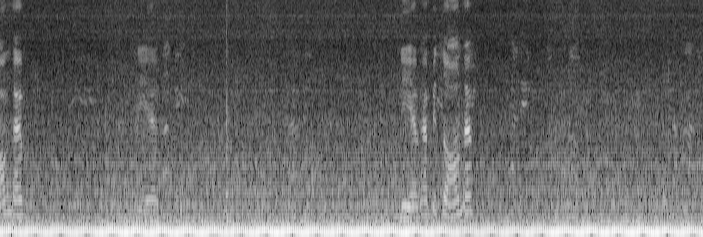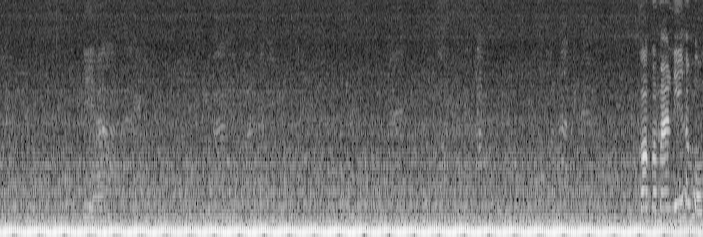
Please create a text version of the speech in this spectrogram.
2ครับ นี่ครับ นี่ครับทำเป็น2ครับนี่ครับก็ประมาณนี้ครับผม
